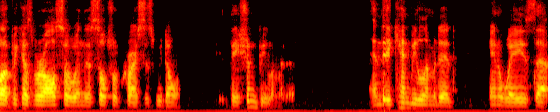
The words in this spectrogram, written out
but because we're also in the social crisis, we don't. They shouldn't be limited, and they can be limited in ways that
